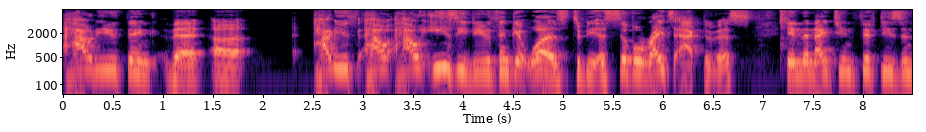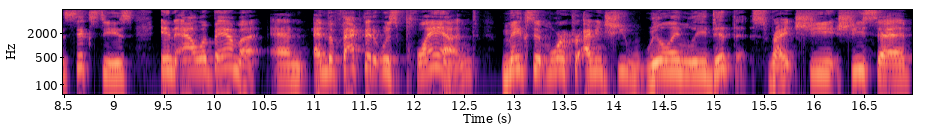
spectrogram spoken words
how do you think that, uh, how do you, th- how, how easy do you think it was to be a civil rights activist in the 1950s and 60s in Alabama? And, and the fact that it was planned makes it more, I mean, she willingly did this, right? She, she said,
